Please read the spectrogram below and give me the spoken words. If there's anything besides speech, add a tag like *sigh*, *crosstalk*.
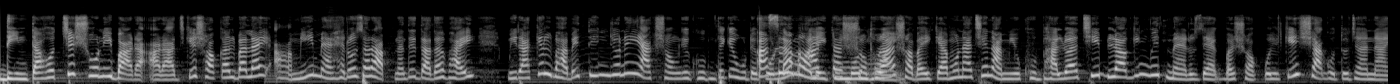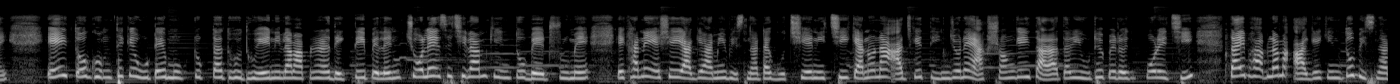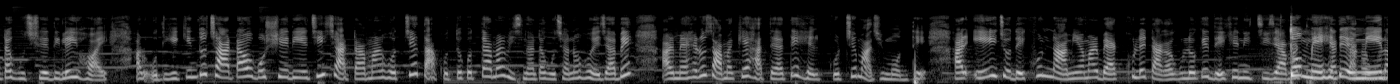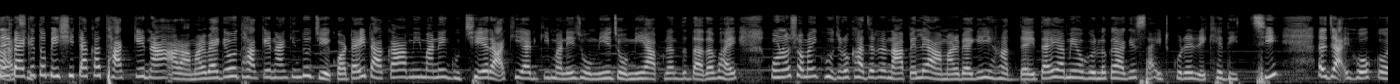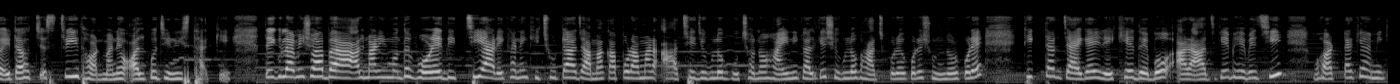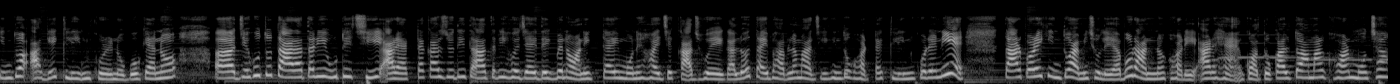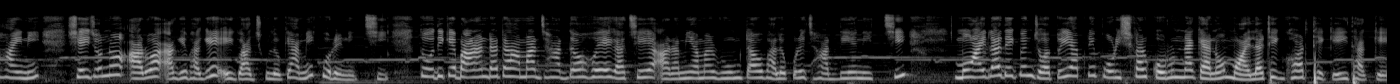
দিনটা হচ্ছে শনিবার আর আজকে সকালবেলায় আমি মেহরোজ আর আপনাদের দাদা ভাই মিরাকেল ভাবে তিনজনেই একসঙ্গে ঘুম থেকে উঠে পড়লাম। আসসালামু আলাইকুম বন্ধুরা। সবাই কেমন আছেন? আমিও খুব ভালো আছি। ব্লগিং উইথ মেহরোজে একবার সকলকে স্বাগত জানাই। এই তো ঘুম থেকে উঠে মুখ টুকটা ধু- ধুয়ে নিলাম আপনারা দেখতেই পেলেন। চলে এসেছিলাম কিন্তু বেডরুমে এখানে এসেই আগে আমি বিছনাটা গুছিয়ে নিচ্ছি। কেননা আজকে তিনজনে একসঙ্গেই তাড়াতাড়ি উঠে পড়েছি। তাই ভাবলাম আগে কিন্তু বিছনাটা গুছিয়ে দিলেই হয়। আর ওদিকে কিন্তু চাটাও বসিয়ে দিয়েছি চাটা আমার হচ্ছে তা করতে করতে আমার বিছনাটা গোছানো হয়ে যাবে আর মেহরুজ আমাকে হাতে হাতে হেল্প করছে মাঝে মধ্যে। আর এই যে দেখুন না আমি আমার ব্যাগ খুলে টাকাগুলোকে দেখে নিচ্ছি যে তো মেয়েদের- মেয়েদের ব্যাগে তো বেশি টাকা থাকে না আর আমার ব্যাগেও থাকে না কিন্তু যে কটাই টাকা আমি মানে গুছিয়ে রাখি আর কি মানে জমিয়ে জমিয়ে আপনাদের দাদা ভাই কোনো সময় খুচরো খাজাটা না পেলে আমার ব্যাগেই হাত দেয় তাই আমি ওগুলোকে আগে সাইড করে রেখে দিচ্ছি। যাই হোক এটা হচ্ছে স্ত্রীধন মানে অল্প জিনিস থাকে। তো এগুলো আমি সব আলমারির মধ্যে ভরে দিচ্ছি আর এখানে কিছুটা জামা কাপড় আমার আছে যেগুলো গুছানো হয়নি কালকে, সেগুলো ভাঁজ করে করে, সুন্দর করে ঠিকঠাক জায়গায় রেখে দেব। আর আজকে ভেবেছি ঘরটাকে আমি কিন্তু আগে ক্লিন করে নেব। কেন? যেহেতু তাড়াতাড়ি উঠেছি আর একটা কাজ যদি তাড়াতাড়ি হয়ে যায়, দেখবেন অনেকটাই মনে হয় যে কাজ হয়ে গেল, তাই ভাবলাম আজকে কিন্তু ঘরটা ক্লিন করে নিয়ে তারপরে কিন্তু আমি চলে যাব রান্নাঘরে। আর হ্যাঁ গতকাল তো আমার ঘর মোছা হয়নি, সেই জন্য আরও আগে ভাগে এই গাছগুলোকে আমি করে নিচ্ছি। তো ওদিকে বারান্দাটা আমার ঝাড় দেওয়া হয়ে গেছে আর আমি আমার রুমটাও ভালো করে ঝাঁট দিয়ে নিচ্ছি। ময়লা দেখবেন যতই আপনি পরিষ্কার করুন না কেন ময়লা ঠিক ঘর থেকেই থাকে।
